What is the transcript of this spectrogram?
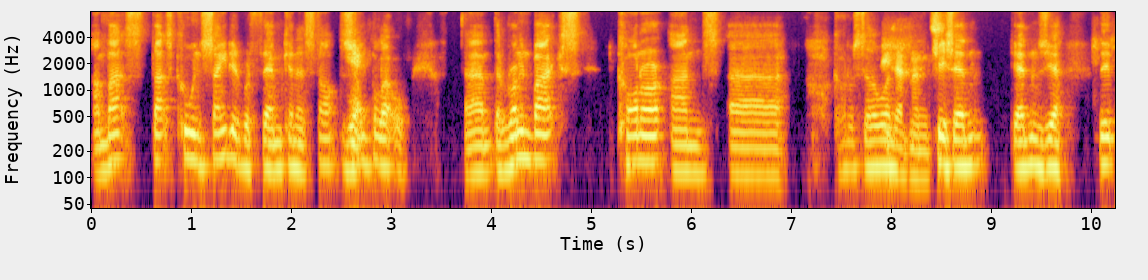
and that's that's coincided with them kind of start to slump yeah. a little. Um, the running backs, Connor and uh, oh God, what's the other one? Edmonds. Chase Edmonds. Edmonds, yeah. They,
